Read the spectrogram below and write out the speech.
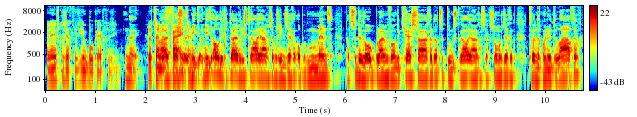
heeft gezegd dat hij een boek heeft gezien. Nee. Dat zijn Maar de was, eh, feiten. niet, niet al die getuigen die straaljagers hebben gezien zeggen op het moment dat ze de rookpluim van de crash zagen, dat ze toen straaljagers zeggen. Sommigen zeggen het 20 minuten later,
